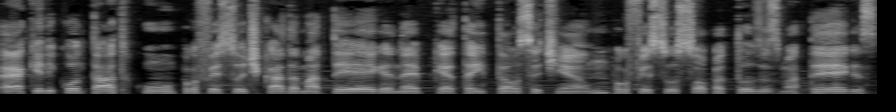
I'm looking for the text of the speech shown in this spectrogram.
é, aquele contato com o professor de cada matéria, né? Porque até então você tinha um professor só para todas as matérias.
